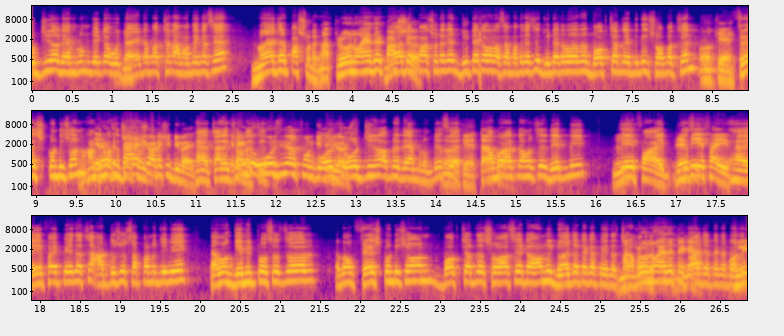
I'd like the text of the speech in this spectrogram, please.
অরিজিনাল র্যাম রুম যেটা ওইটা এটা পাচ্ছেন আমাদের কাছে নয় হাজার পাঁচশো টাকা। মাত্র নয় হাজার পাঁচশো। টাকার দুইটা কালার আছে আমাদের কাছে দুইটা কালার হবে বক্স চার্জার এভরিথিং সহ পাচ্ছেন। ওকে ফ্রেশ কন্ডিশন এটা হান্ড্রেড হচ্ছে চার একশো আঠাশি ডিভাইস হ্যাঁ চার একশো অরিজিনাল ফোন অরিজিনাল আপনার র্যাম রুম ঠিক আছে? তারপর? একটা হচ্ছে রেডমি এ ফাইভ Redmi A5 হ্যাঁ এ ফাইভ পেয়ে যাচ্ছে আট দুশো ছাপ্পান্ন জিবি এবং গেমিং প্রসেসর এবং ফ্রেশ কন্ডিশন বক্স চার্জার সহ আছে এটা অনলি নয় হাজার টাকা পেয়ে যাচ্ছে মাত্র নয় হাজার টাকা? হাজার টাকা অনলি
